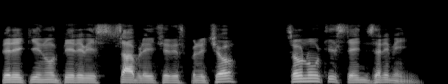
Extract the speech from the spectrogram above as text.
перекинул перевязь саблей через плечо, сунул кистень за ремень.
